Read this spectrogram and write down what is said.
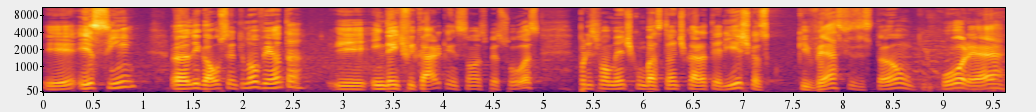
E, e sim é, ligar o 190 e identificar quem são as pessoas, principalmente com bastante características, que vestes estão, que cor é,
